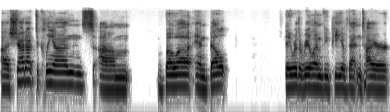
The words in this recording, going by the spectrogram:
Uh, shout out to Cleon's um, Boa and Belt. They were the real MVP of that entire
